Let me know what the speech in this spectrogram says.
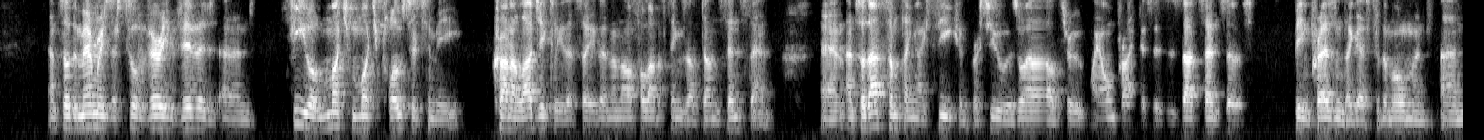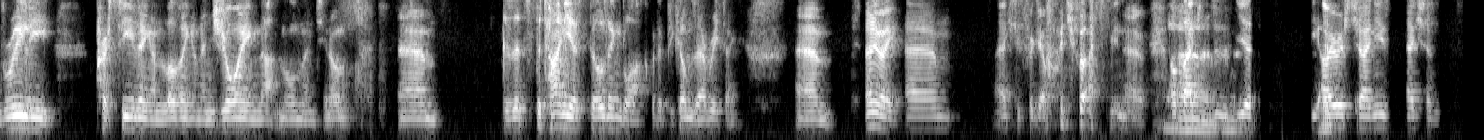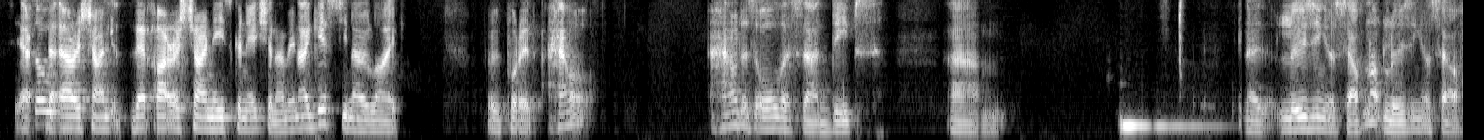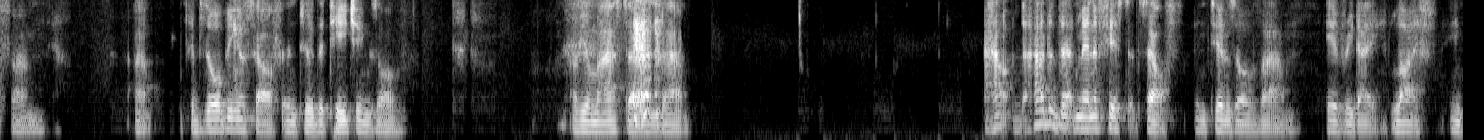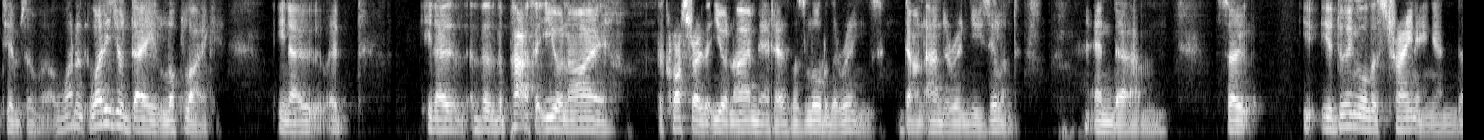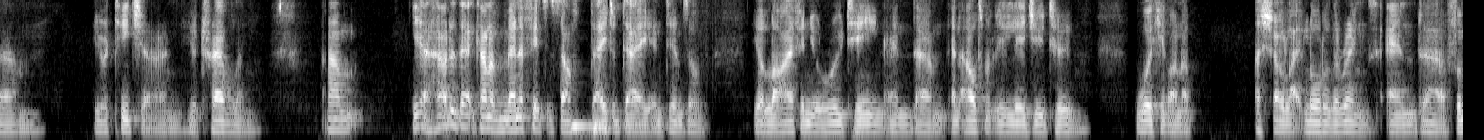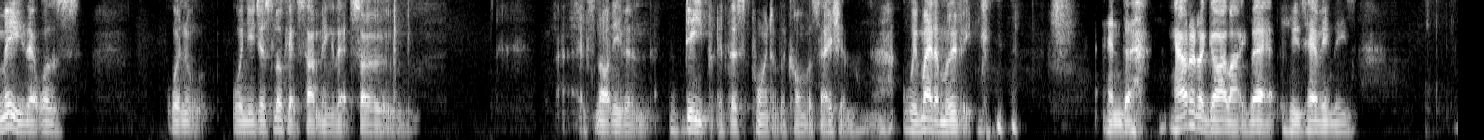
And so the memories are still very vivid and feel much, much closer to me chronologically, let's say, than an awful lot of things I've done since then. Um, and so that's something I seek and pursue as well through my own practices is that sense of being present, I guess, to the moment and really perceiving and loving and enjoying that moment, you know, because um, it's the tiniest building block, but it becomes everything. Um, anyway, um, I actually forget what you asked me now. Oh, back to the, yeah, the Irish Chinese connection. Yeah, so, the Irish Chinese, that Irish Chinese connection. I mean, I guess you know, like we put it, how how does all this uh, deeps, um, you know, losing yourself, not losing yourself, um, uh, absorbing yourself into the teachings of of your master and uh, how how did that manifest itself in terms of um, everyday life? In terms of uh, what what did your day look like? You know, it, you know the the path that you and I, the crossroad that you and I met at was Lord of the Rings down under in New Zealand, and um, so you're doing all this training and um, you're a teacher and you're traveling. Um, yeah, how did that kind of manifest itself day to day in terms of your life and your routine, and um, and ultimately led you to working on a, a show like Lord of the Rings. And uh, for me, that was when when you just look at something that's so it's not even deep at this point of the conversation. We made a movie. and uh, how did a guy like that, who's having these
